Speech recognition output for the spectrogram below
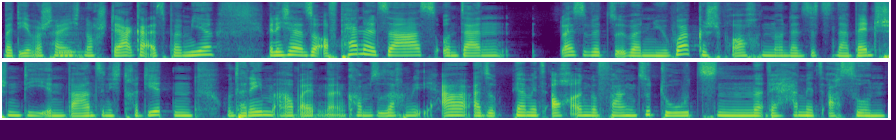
bei dir wahrscheinlich mhm. noch stärker als bei mir, wenn ich dann so auf Panels saß und dann weißt du, wird so über New Work gesprochen und dann sitzen da Menschen, die in wahnsinnig tradierten Unternehmen arbeiten, dann kommen so Sachen wie, ja, also wir haben jetzt auch angefangen zu duzen, wir haben jetzt auch so ein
